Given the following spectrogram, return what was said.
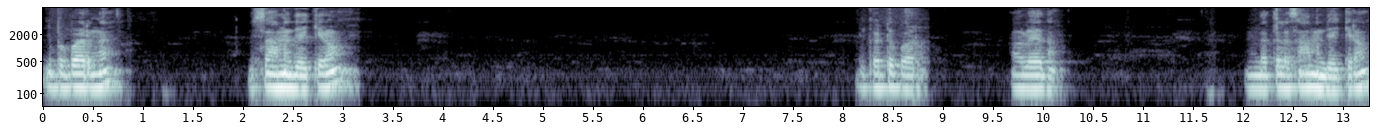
இப்போ பாருங்கள் சாமந்தி வைக்கிறோம் கட்டு பாரு அவ்வளோதான் இந்த இடத்துல சாமந்தி வைக்கிறோம்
